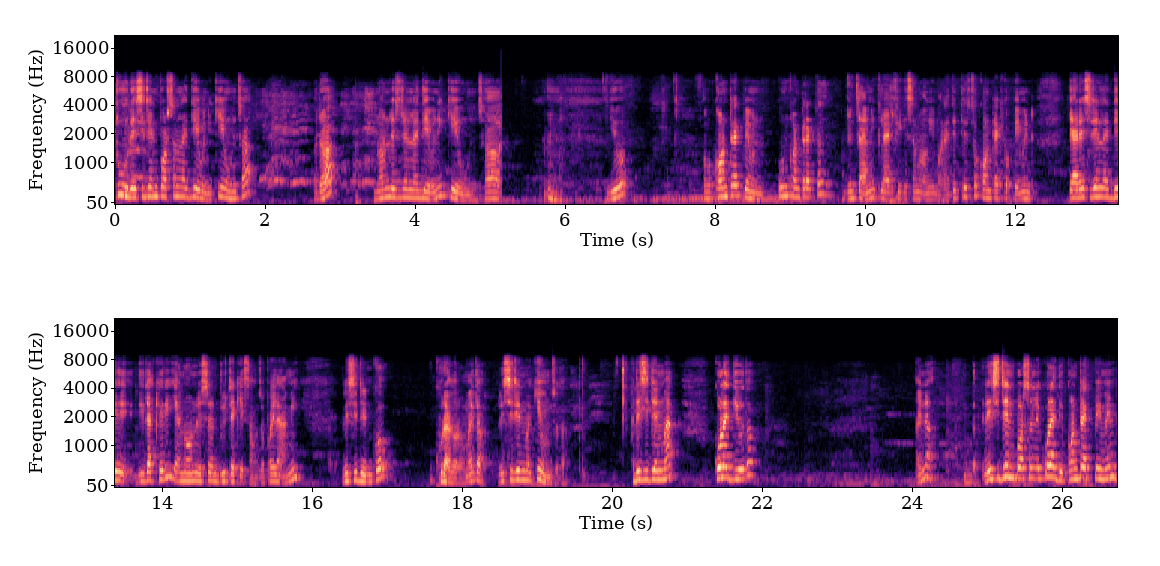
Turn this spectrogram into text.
टु रेसिडेन्ट पर्सनलाई दियो भने के हुन्छ? र नन रेसिडेन्टलाई दियो भने के हुन्छ? यो अब कन्ट्र्याक्ट पेमेन्ट कुन कन्ट्र्याक्ट त? जुन चाहिँ हामी क्ल्यारिफिकेसनमा अघि भनेको थियो त्यस्तो कन्ट्र्याक्टको पेमेन्ट या रेसिडेन्टलाई दिए दिँदाखेरि या नन रेसिडेन्ट दुइटा केस आउँछ। पहिला हामी रेसिडेन्टको कुरा गरौँ है त? रेसिडेन्टमा के हुन्छ त? रेसिडेन्टमा कसलाई दियो त? होइन? रेसिडेन्ट पर्सनले कसलाई दियो? कन्ट्र्याक्ट पेमेन्ट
